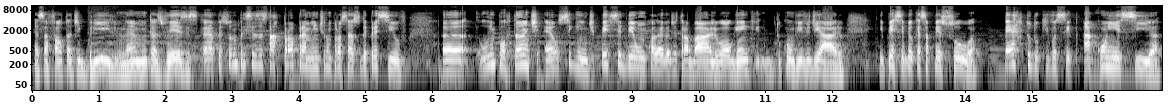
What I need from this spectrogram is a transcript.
essa falta de brilho, né? Muitas vezes é, a pessoa não precisa estar propriamente num processo depressivo. Uh, o importante é o seguinte: perceber um colega de trabalho ou alguém que, do convívio diário e percebeu que essa pessoa, perto do que você a conhecia,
